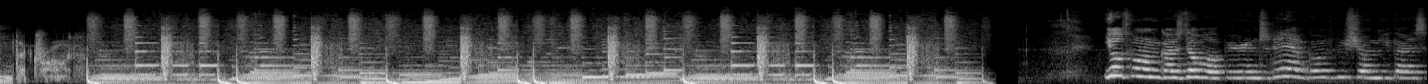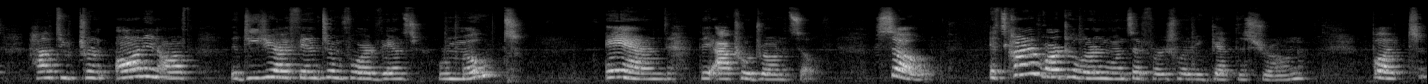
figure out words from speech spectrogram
The truth. Yo, what's going on guys? Double Up here, and today I'm going to be showing you guys how to turn on and off the DJI Phantom 4 Advanced remote and the actual drone itself. So, it's kind of hard to learn once at first when you get this drone. But,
